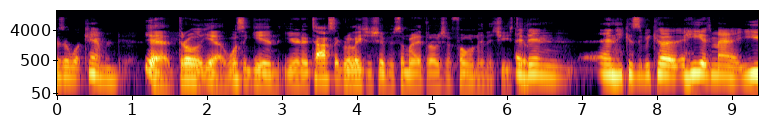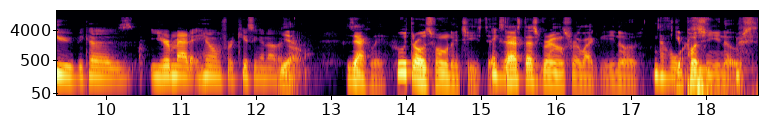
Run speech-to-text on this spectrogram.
Because of what Cameron did. Yeah, throw. Yeah, once again, you're in a toxic relationship if somebody throws your phone in a cheese dip. And then, and because because he is mad at you because you're mad at him for kissing another Yeah. girl. exactly. Who throws phone in cheese dip? Exactly. That's that's grounds for like you know Divorce. get punched in your nose.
